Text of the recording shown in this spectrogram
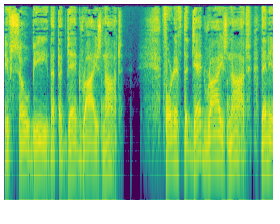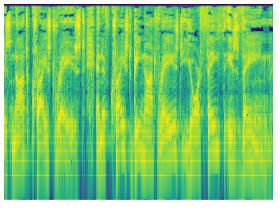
if so be that the dead rise not. For if the dead rise not, then is not Christ raised. And if Christ be not raised, your faith is vain.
